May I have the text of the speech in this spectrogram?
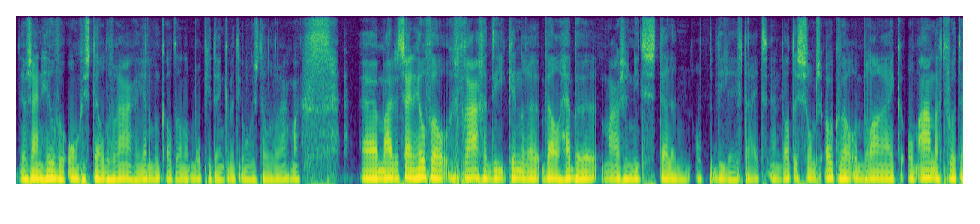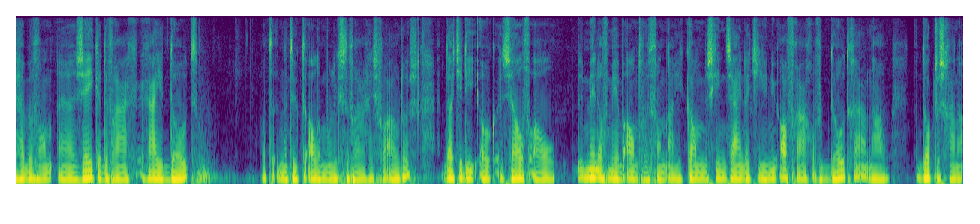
er zijn heel veel ongestelde vragen. Ja, dan moet ik altijd aan het mopje denken met die ongestelde vraag. Maar, uh, maar er zijn heel veel vragen die kinderen wel hebben, maar ze niet stellen op die leeftijd. En dat is soms ook wel een belangrijke om aandacht voor te hebben van uh, zeker de vraag, ga je dood? Wat natuurlijk de allermoeilijkste vraag is voor ouders. Dat je die ook zelf al min of meer beantwoordt van, nou je kan misschien zijn dat je je nu afvraagt of ik dood ga. Nou, dokters gaan er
